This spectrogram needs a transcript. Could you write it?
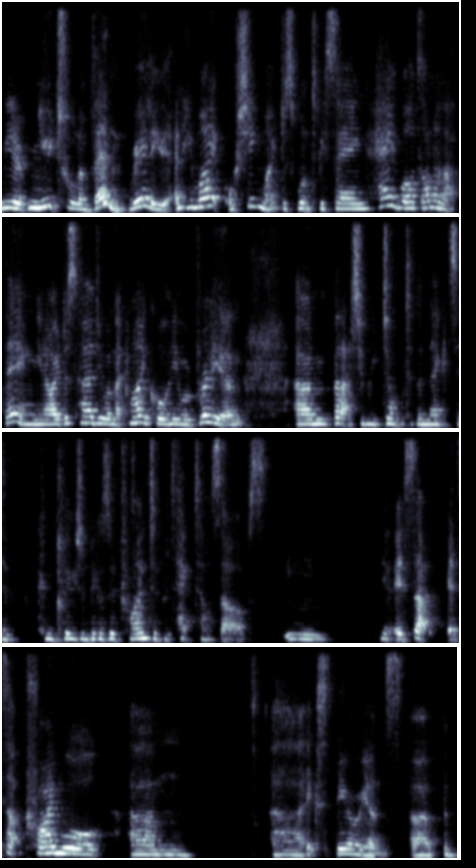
you know neutral event really. And he might or she might just want to be saying hey well done on that thing. You know i just heard you on that client call and you were brilliant. Um, but actually we jump to the negative conclusion because we're trying to protect ourselves. Mm. you know, it's that it's that primal um, uh, experience uh, the,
